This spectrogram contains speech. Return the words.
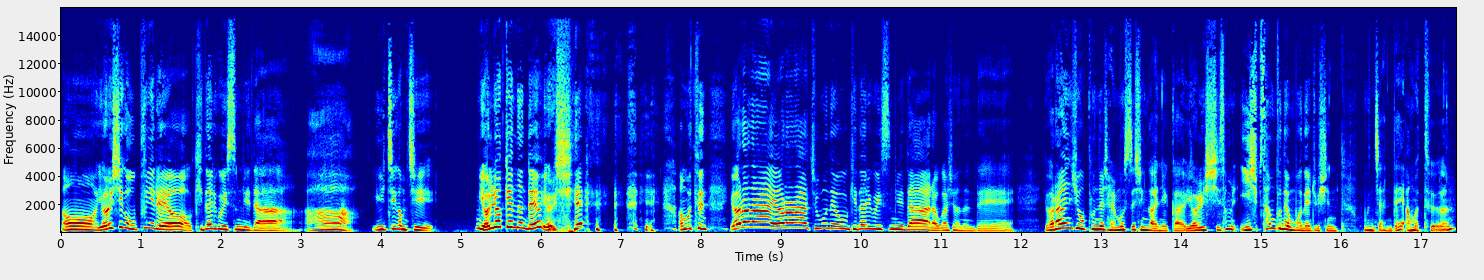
어, 10시가 오픈이래요. 기다리고 있습니다. 아, 일찌감치. 열렸겠는데요? 10시에? 예. 아무튼, 열어라, 열어라, 주문해 오고 기다리고 있습니다. 라고 하셨는데, 11시 오픈을 잘못 쓰신 거 아닐까요? 10시 3, 23분에 보내주신 문자인데, 아무튼.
